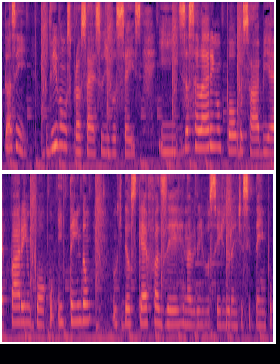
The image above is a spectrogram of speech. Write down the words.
Então, assim, vivam os processos de vocês e desacelerem um pouco, sabe? É, parem um pouco, entendam o que Deus quer fazer na vida de vocês durante esse tempo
